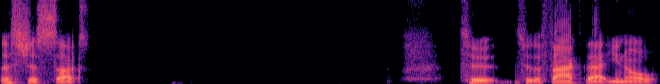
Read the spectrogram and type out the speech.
this just sucks. To to the fact that you know.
